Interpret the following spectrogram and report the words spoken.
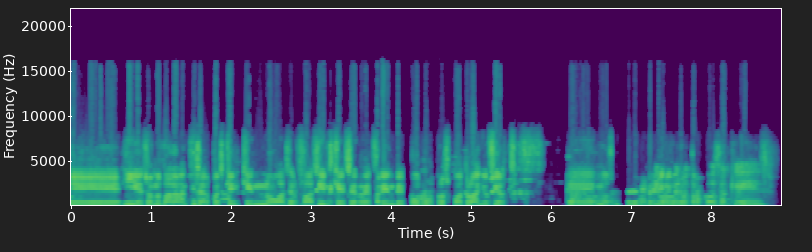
Eh, y eso nos va a garantizar pues que, que, no va a ser fácil que se refrende por otros cuatro años, ¿cierto? Eh, Henry, va a haber otra cosa que es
